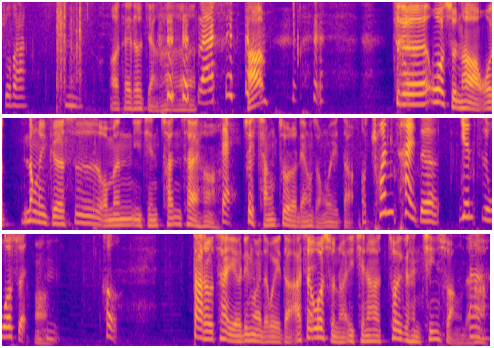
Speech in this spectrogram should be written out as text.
说吧，嗯，啊，抬头讲啊，来，好。这个莴笋哈，我弄一个是我们以前川菜哈，对，最常做的两种味道。哦，川菜的腌制莴笋哦，嗯，好。大头菜有另外的味道啊。这莴笋呢，以前呢做一个很清爽的哈，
